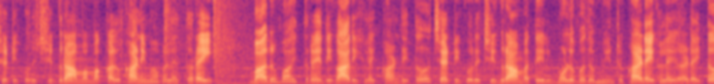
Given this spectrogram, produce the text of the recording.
செட்டிக்குறிச்சி கிராம மக்கள் கனிமவளத்துறை வருவாய்த்துறை அதிகாரிகளை கண்டித்து செட்டிக்குறிச்சி கிராமத்தில் முழுவதும் இன்று கடைகளை அடைத்து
